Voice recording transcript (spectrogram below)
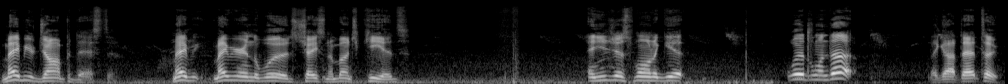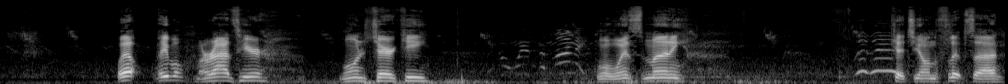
maybe you're John Podesta. Maybe, maybe you're in the woods chasing a bunch of kids, and you just want to get woodland up. They got that too. Well, people, my ride's here. Going to Cherokee. Want to win some money? Catch you on the flip side.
